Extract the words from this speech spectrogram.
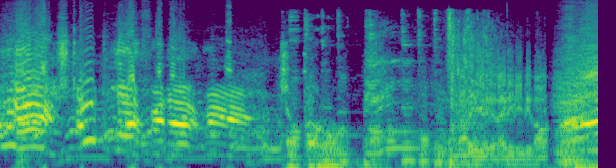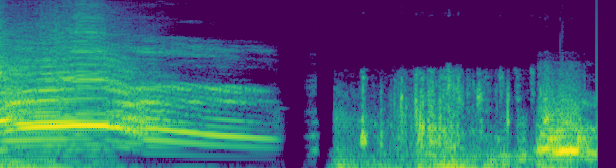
Ah, stimmt hier von der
